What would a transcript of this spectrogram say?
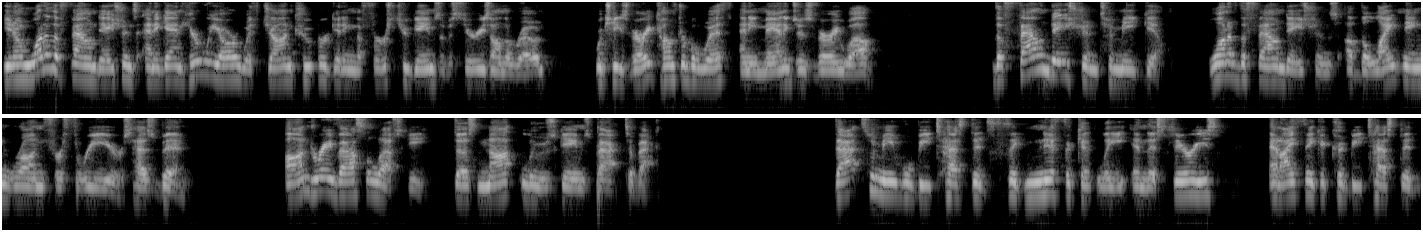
You know, one of the foundations, and again, here we are with Jon Cooper getting the first two games of a series on the road, which he's very comfortable with and he manages very well. The foundation to me, Gil, one of the foundations of the Lightning run for three years has been Andrei Vasilevskiy does not lose games back to back that to me will be tested significantly in this series. And I think it could be tested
